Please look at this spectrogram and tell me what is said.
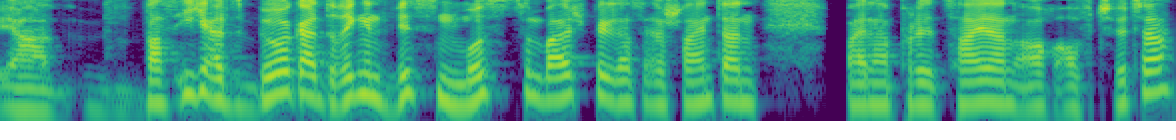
ja, was ich als Bürger dringend wissen muss, zum Beispiel, das erscheint dann bei einer Polizei dann auch auf Twitter.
